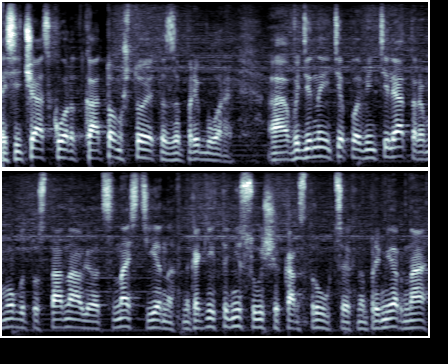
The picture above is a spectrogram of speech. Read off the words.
А сейчас коротко о том, что это за приборы. А, водяные тепловентиляторы могут устанавливаться на стенах, на каких-то несущих конструкциях, например, на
